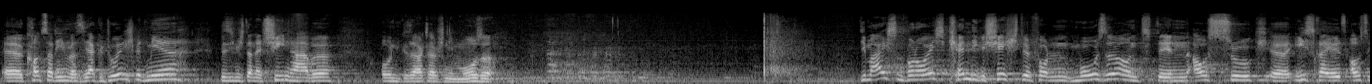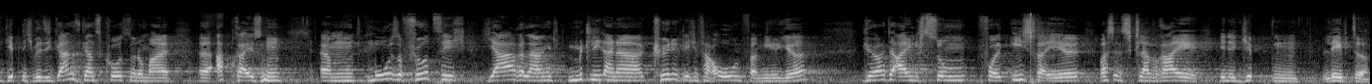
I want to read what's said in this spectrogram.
Äh, Konstantin war sehr geduldig mit mir, bis ich mich dann entschieden habe und gesagt habe, ich nehme Mose. Die meisten von euch kennen die Geschichte von Mose und den Auszug äh, Israels aus Ägypten. Ich will sie ganz, ganz kurz nur noch mal äh, abreißen. Ähm, Mose, 40 Jahre lang Mitglied einer königlichen Pharaonenfamilie, gehörte eigentlich zum Volk Israel, was in Sklaverei in Ägypten lebte.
